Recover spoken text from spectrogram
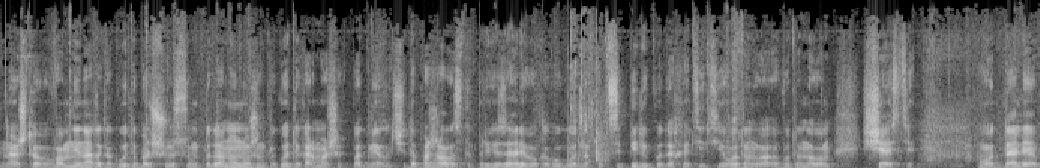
э, что вам не надо какую-то большую сумку, да, ну, нужен какой-то кармашек под мелочи. Да, пожалуйста, привязали его как угодно, подцепили куда хотите, и вот, он, вот оно вам счастье. Вот, далее,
